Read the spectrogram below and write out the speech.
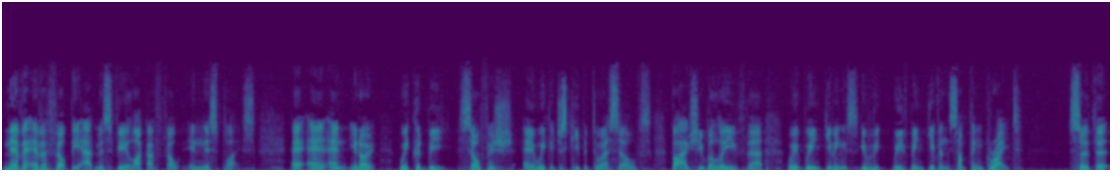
Never ever felt the atmosphere like I felt in this place." And, and, and you know, we could be selfish and we could just keep it to ourselves, but I actually believe that we've been giving, we've been given something great, so that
